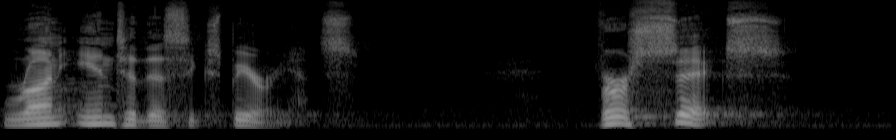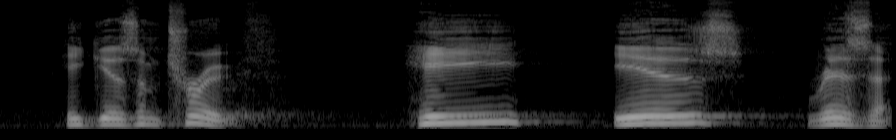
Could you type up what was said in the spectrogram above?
run into this experience. Verse 6, he gives them truth. He is risen.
